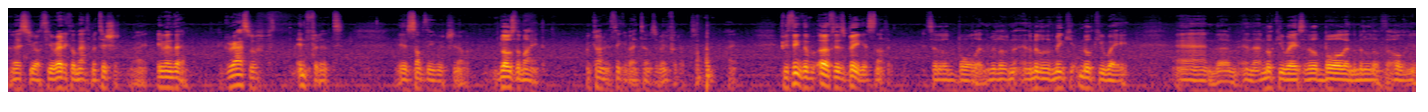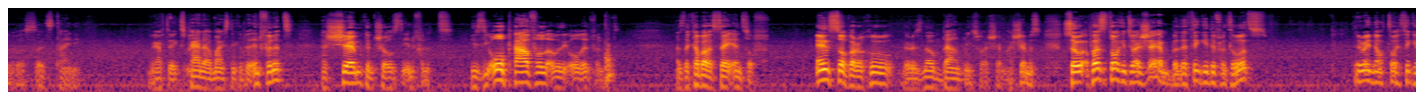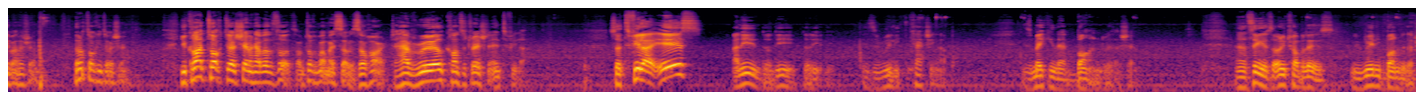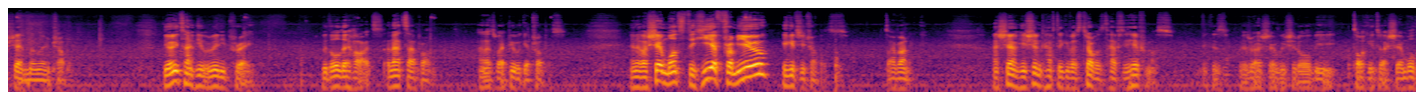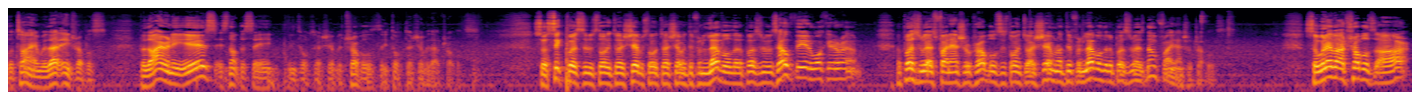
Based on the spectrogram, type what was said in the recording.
unless you're a theoretical mathematician, right? Even then, the grasp of infinite is something which you know blows the mind. We can't even think about in terms of infinite. Right? If you think the Earth is big, it's nothing. It's a little ball in the middle of in the middle of the Milky, Way, and um, in the Milky Way is a little ball in the middle of the whole universe. So it's tiny. We have to expand our minds, think of the infinite. Hashem controls the infinite. He's the all powerful over the all infinite. As the Kabbalah say, Ensof. Ein Sof Baruch Hu, there is no boundaries for Hashem. Hashem is so a person talking to Hashem, but they're thinking different thoughts. They're really not thinking about Hashem. They're not talking to Hashem. You can't talk to Hashem and have other thoughts. I'm talking about myself. It's so hard to have real concentration in tefillah. So tefillah is ani dodi is really catching up. He's making that bond with Hashem. And the thing is, the only trouble is we really bond with Hashem when we're in trouble. The only time people really pray with all their hearts, and that's our problem. And that's why people get troubles. And if Hashem wants to hear from you, He gives you troubles. It's ironic. Hashem, He shouldn't have to give us troubles to have to hear from us. Because Hashem, we should all be talking to Hashem all the time without any troubles. But the irony is, it's not the same when you talk to Hashem with troubles, they talk to Hashem without troubles. So a sick person who's talking to Hashem is talking to Hashem at a different level than a person who's healthy and walking around. A person who has financial troubles is talking to Hashem on a different level than a person who has no financial troubles. So whatever our troubles are,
